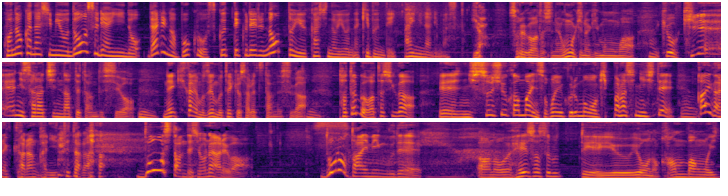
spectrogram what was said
この悲しみをどうすりゃいいの？誰が僕を救ってくれるの？という歌詞のような気分でいっぱいになりますいやそれが私ね大きな疑問は、はい、今日綺麗に更地になってたんですよ、うん、ね機械も全部撤去されてたんですが、うん、例えば私が、えー、数週間前にそこに車を置きっぱなしにして、うん、海外かなんかに行ってたら どうしたんでしょうねあれはどのタイミングであの閉鎖するっていうような看板を一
